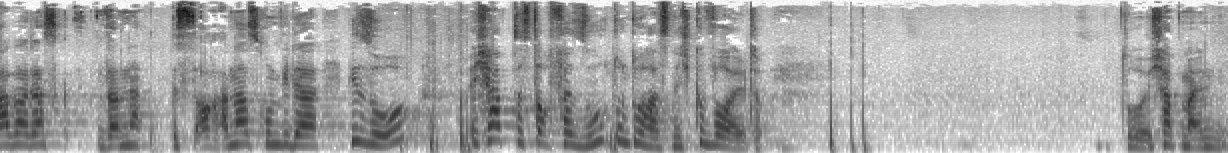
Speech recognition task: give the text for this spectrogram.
Aber das, dann ist auch andersrum wieder, wieso? Ich habe das doch versucht und du hast nicht gewollt. So, ich habe mein,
